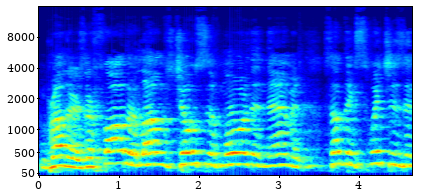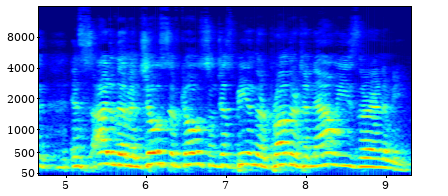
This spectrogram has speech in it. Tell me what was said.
brothers. Their father loves Joseph more than them, and something switches in, inside of them, and Joseph goes from just being their brother to now he's their enemy.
